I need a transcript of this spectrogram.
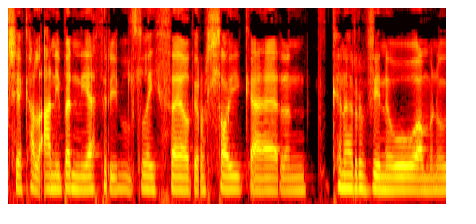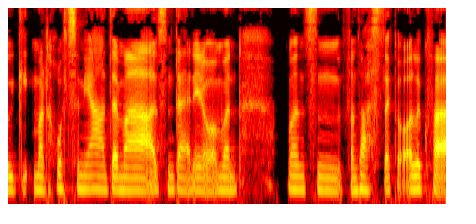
trio cael annibyniaeth yr un leithau oedd i'r Lloegr yn cynnyrfu nhw a maen nhw, mae'r holl syniadau yma sy'n denu nhw a mae'n ma ffantastig o olygfa.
